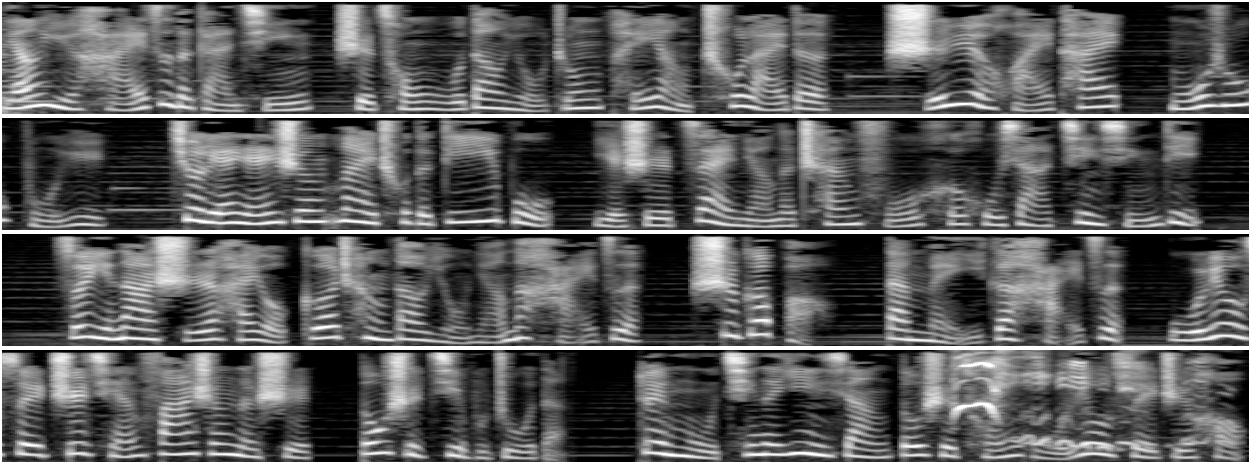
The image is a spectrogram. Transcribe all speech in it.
娘与孩子的感情是从无到有中培养出来的。十月怀胎，母乳哺育，就连人生迈出的第一步，也是在娘的搀扶呵护下进行的。所以那时还有歌唱到有娘的孩子是个宝。但每一个孩子五六岁之前发生的事都是记不住的。对母亲的印象都是从五六岁之后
